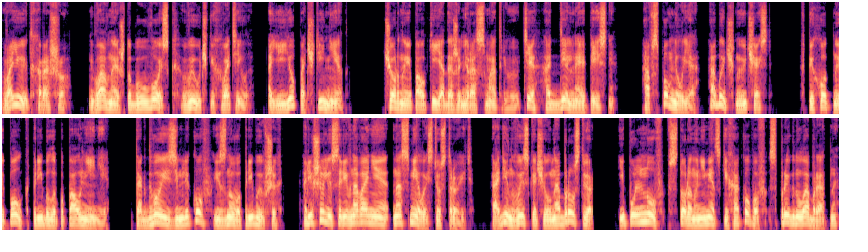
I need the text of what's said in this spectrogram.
воюет хорошо. Главное, чтобы у войск выучки хватило, а ее почти нет. Черные полки я даже не рассматриваю, те — отдельная песня. А вспомнил я обычную часть. В пехотный полк прибыло пополнение. Так двое земляков из новоприбывших решили соревнование на смелость устроить. Один выскочил на бруствер и, пульнув в сторону немецких окопов, спрыгнул обратно.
